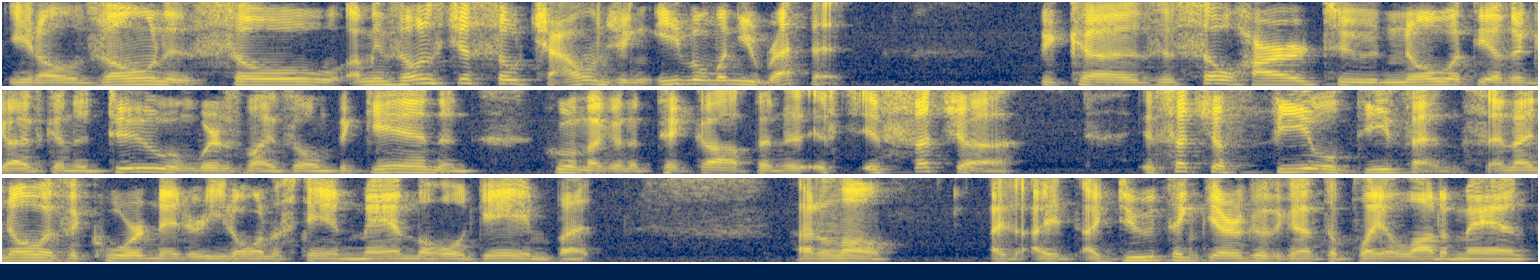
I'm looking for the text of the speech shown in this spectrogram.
You know, zone is so, I mean, zone is just so challenging, even when you rep it, because it's so hard to know what the other guy's going to do and where's my zone begin and who am I going to pick up. And it's, it's such a, it's such a field defense. And I know as a coordinator, you don't want to stay in man the whole game, but I don't know. I, I, I do think are going to have to play a lot of man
